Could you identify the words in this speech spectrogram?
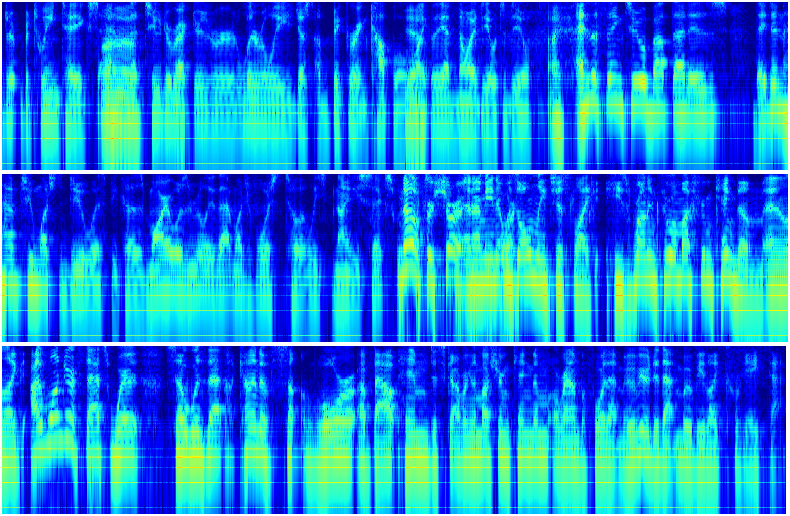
d- between takes, and Uh-huh. the two directors were literally just a bickering couple. Yeah. Like they had no idea what to do. I- and the thing too about that is they didn't have too much to do with because Mario wasn't really that much voiced until at least '96. No, for sure. And I mean, it was only just like he's running through a mushroom kingdom, and like I wonder if that's where. So was that kind of lore about him discovering the mushroom kingdom around before that movie, or did that movie like create that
